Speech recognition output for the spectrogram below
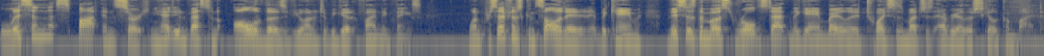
listen, spot, and search. And you had to invest in all of those if you wanted to be good at finding things. When perception is consolidated, it became this is the most rolled stat in the game by only twice as much as every other skill combined.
